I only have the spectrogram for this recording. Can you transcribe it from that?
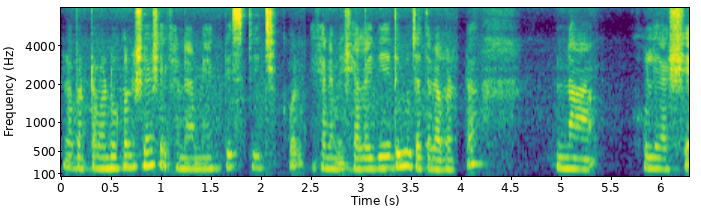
রাবারটা আমার ঢোকানো শেষ, এখানে আমি একটা স্টিচ এখানে আমি সেলাই দিয়ে দেবো যাতে রাবারটা না খুলে আসে।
